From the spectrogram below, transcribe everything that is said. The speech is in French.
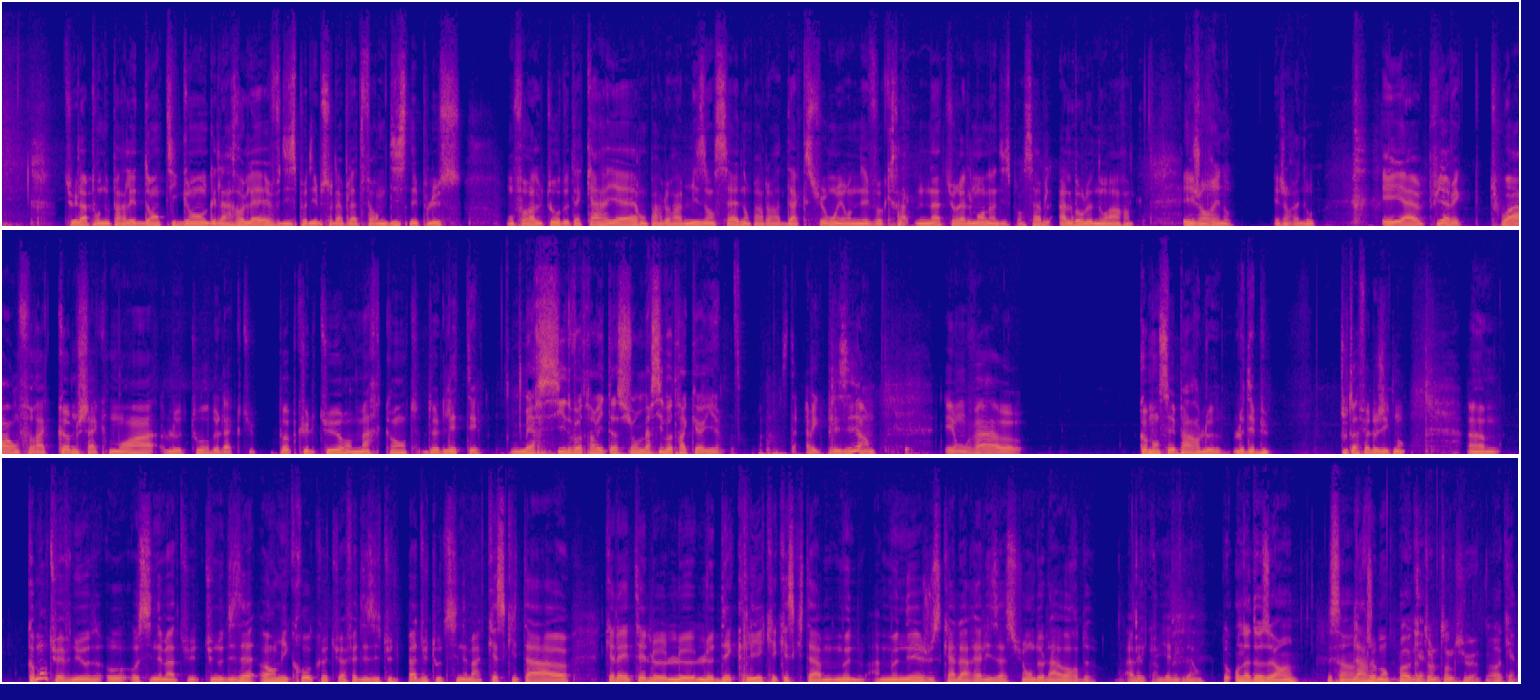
Tu es là pour nous parler d'Antigang, la relève disponible sur la plateforme Disney+. On fera le tour de ta carrière, on parlera mise en scène, on parlera d'action et on évoquera naturellement l'indispensable Alban Lenoir Et Jean Reno. et Jean Reno. Et euh, puis avec toi, on fera comme chaque mois le tour de l'actu pop culture marquante de l'été. Merci de votre invitation. Merci de votre accueil. Avec plaisir. Et on va euh, commencer par le, le début, tout à fait logiquement. Euh, comment tu es venu au, au- au cinéma? Tu, tu nous disais hors micro que tu as fait des études pas du tout de cinéma. Qu'est-ce qui t'a, euh, quel a été le, le- le déclic et qu'est-ce qui t'a men- amené jusqu'à la réalisation de La Horde avec. Yannick Donc, on a deux heures, hein c'est ça hein Largement. On Ok. a tout le temps que tu veux. Ok.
